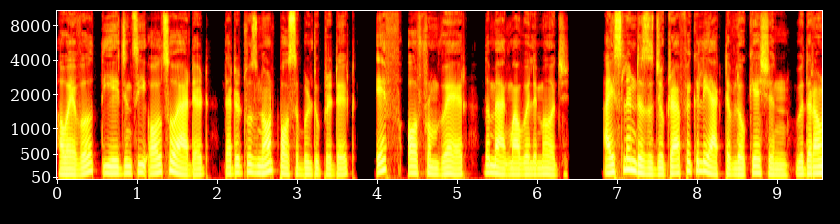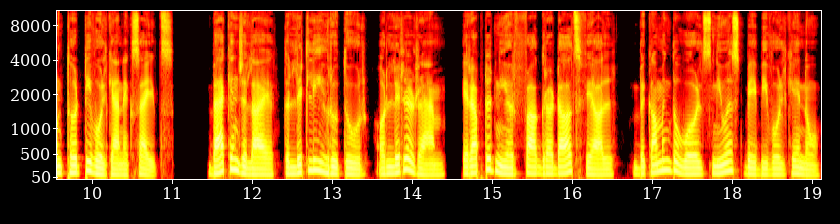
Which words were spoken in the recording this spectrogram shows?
However, the agency also added that it was not possible to predict if or from where the magma will emerge. Iceland is a geographically active location with around 30 volcanic sites. Back in July, the Litli Hrutur or Little Ram erupted near Fagradalsfjall, becoming the world's newest baby volcano.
